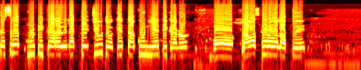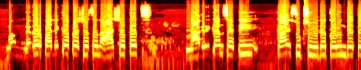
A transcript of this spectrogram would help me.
कसरत मोठी करावी लागते. जीव धोक्यात टाकून या ठिकाणून प्रवास करावा लागतोय. मग नगरपालिका प्रशासन अशातच नागरिकांसाठी काय सुखसुविधा करून देते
